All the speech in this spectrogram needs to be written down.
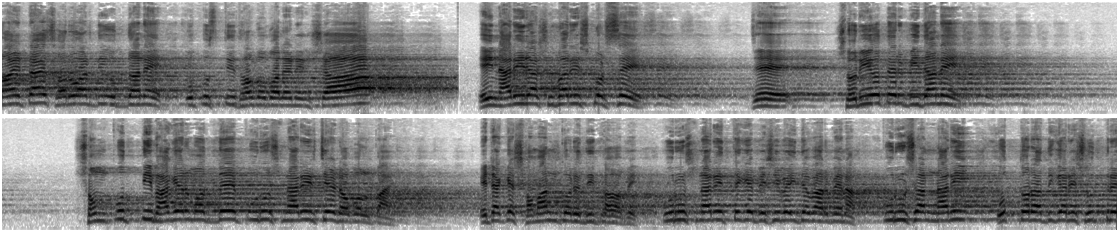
নয়টায় সরওয়ার্দি উদ্যানে উপস্থিত হব বলেন ইনশা। এই নারীরা সুপারিশ করছে শরীয়তের বিধানে সম্পত্তি ভাগের মধ্যে পুরুষ নারীর চেয়ে ডবল পায়। এটাকে সমান করে দিতে হবে। পুরুষ নারীর থেকে বেশি পাইতে পারবে না। পুরুষ আর নারী উত্তরাধিকারী সূত্রে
